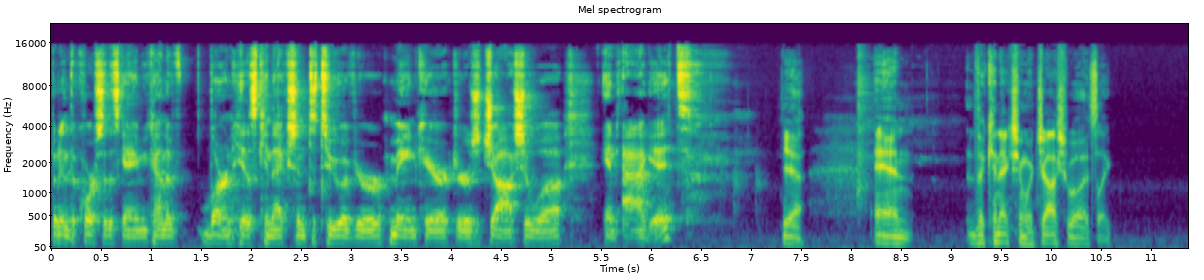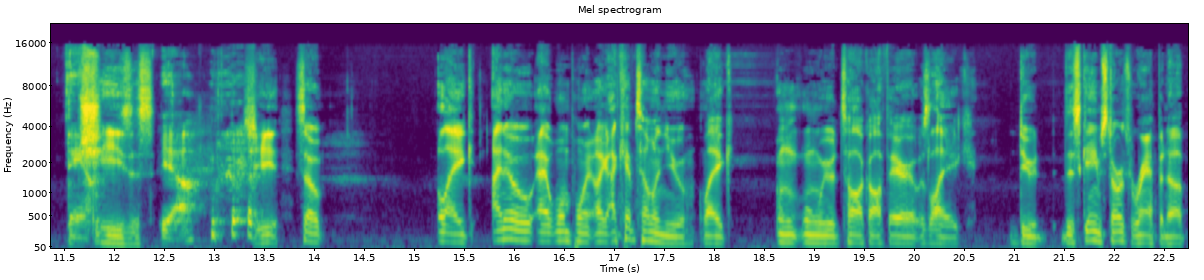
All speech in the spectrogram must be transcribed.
But in the course of this game, you kind of learn his connection to two of your main characters, Joshua and Agate. Yeah, and the connection with Joshua, it's like Damn. Jesus. Yeah. Gee. So, like, I know at one point, like, I kept telling you, like, when, when we would talk off air, it was like, dude, this game starts ramping up,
